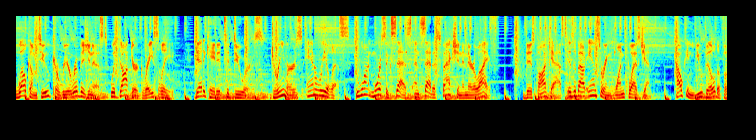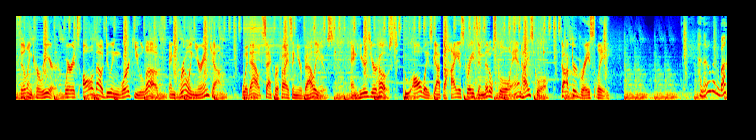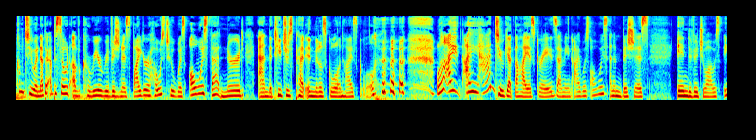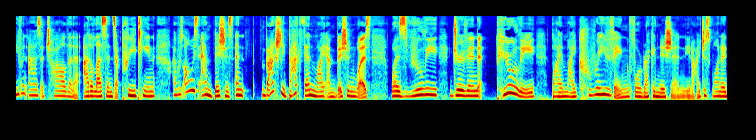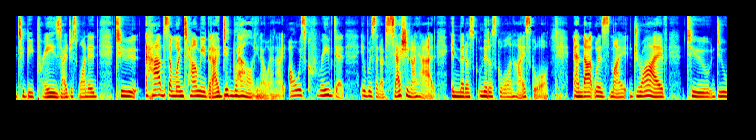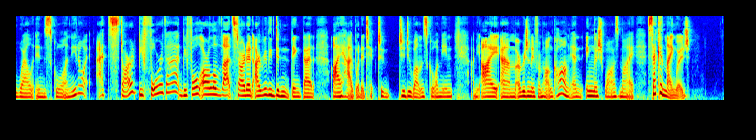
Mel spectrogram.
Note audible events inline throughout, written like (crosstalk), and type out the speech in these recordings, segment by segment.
Welcome to Career Revisionist with Dr. Grace Lee, dedicated to doers, dreamers, and realists who want more success and satisfaction in their life. This podcast is about answering one question How can you build a fulfilling career where it's all about doing work you love and growing your income without sacrificing your values? And here's your host, who always got the highest grades in middle school and high school, Dr. Grace Lee. Hello, and welcome to another episode of Career Revisionist by your host who was always that nerd and the teacher's pet in middle school and high school. (laughs) well, I, I had to get the highest grades. I mean, I was always an ambitious individual. I was, even as a child and an adolescent, a preteen, I was always ambitious. And actually, back then, my ambition was, was really driven purely by my craving for recognition. You know, I just wanted to be praised. I just wanted to have someone tell me that I did well, you know, and I always craved it. It was an obsession I had in middle, middle school and high school. And that was my drive to do well in school. And you know, at start, before that, before all of that started, I really didn't think that I had what it took to to do well in school. I mean, I mean, I am originally from Hong Kong and English was my second language.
